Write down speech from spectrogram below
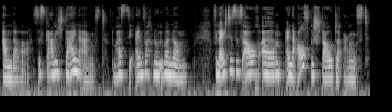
anderer. Es ist gar nicht deine Angst. Du hast sie einfach nur übernommen. Vielleicht ist es auch ähm, eine aufgestaute Angst.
